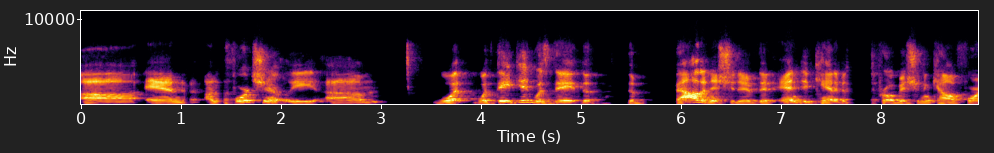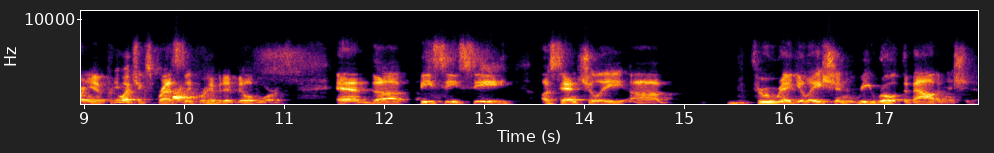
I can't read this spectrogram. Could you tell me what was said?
Uh, and unfortunately, um, what what they did was they the the ballot initiative that ended cannabis prohibition in California pretty much expressly prohibited billboards, and the BCC essentially uh, through regulation rewrote the ballot initiative.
